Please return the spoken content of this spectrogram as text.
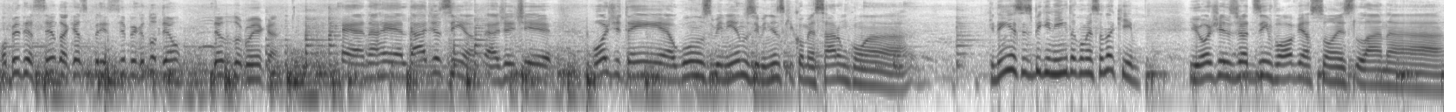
obedecendo aqueles princípios que tu deu dentro do Cuica? É, na realidade assim, ó, a gente hoje tem alguns meninos e meninas que começaram com a que nem esses pequenininhos que estão começando aqui. E hoje eles já desenvolvem ações lá na,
